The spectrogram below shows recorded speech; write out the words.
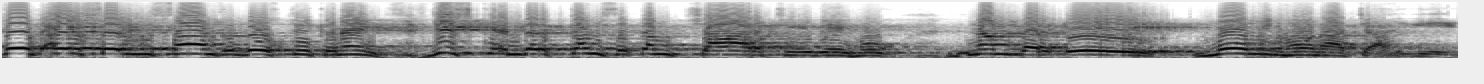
تو ایسے انسان سے دوستی کریں جس کے اندر کم سے کم چار چیزیں ہوں۔ نمبر ایک، مومن ہونا چاہیے۔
